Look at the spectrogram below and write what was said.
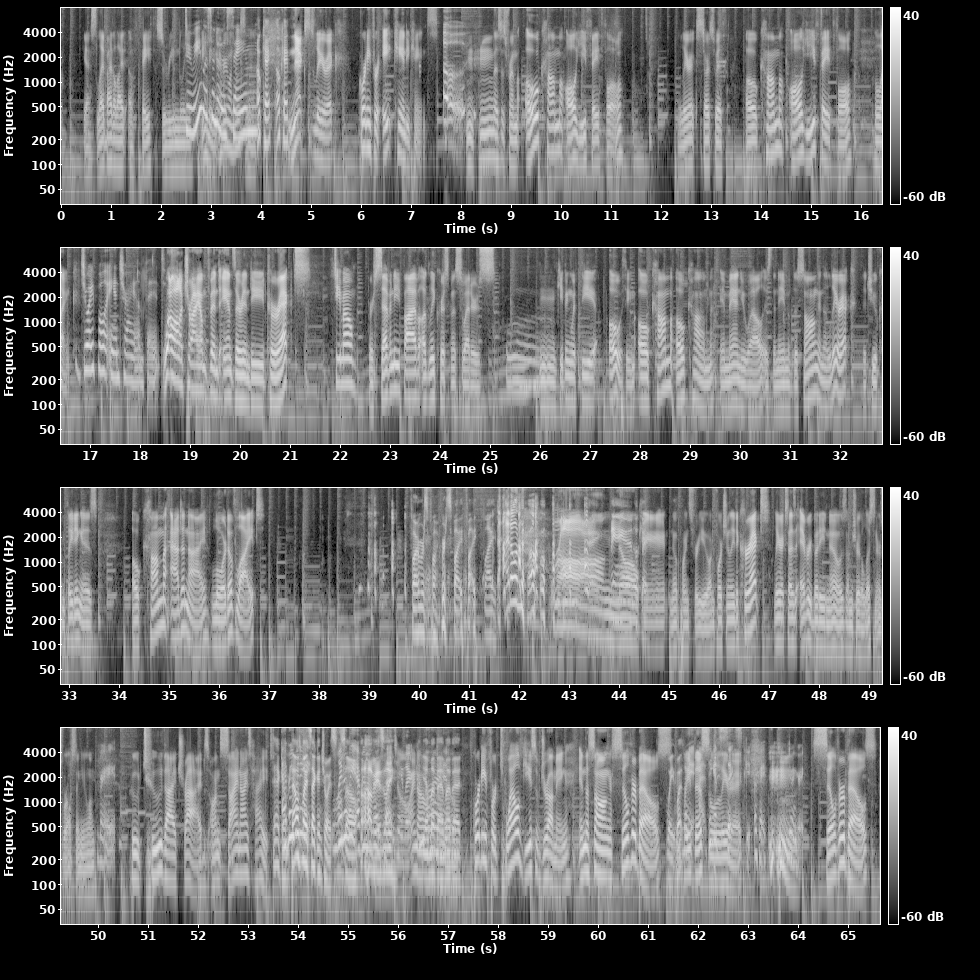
Yes, led by the light of faith serenely. Do we beaming. listen to the Everyone knows same- that. Okay, okay. Next lyric, Courtney for eight candy canes. Oh, hmm This is from "Oh Come All Ye Faithful." The lyric starts with "Oh Come All Ye Faithful." Blank. joyful and triumphant. Well, a triumphant answer indeed. Correct. Timo for 75 ugly Christmas sweaters. Ooh. Mm, keeping with the O theme. O come, O come, Emmanuel is the name of the song, and the lyric that you're completing is O come Adonai, Lord of Light. Farmers, farmers, fight, fight, fight. I don't know. Wrong. Man, no, okay. no points for you. Unfortunately, the correct lyric says everybody knows. I'm sure the listeners were all singing along. Right. Who to thy tribes on Sinai's height. Dadgum, that was my Everybody- second choice. Literally so, everyone obviously. knows that, Taylor. I know. Yeah, my bad, my bad. Courtney for 12 geese of drumming in the song Silver Bells. Wait, what? Complete Wait, this I think it's lyric. Six. Okay, doing great. Silver Bells.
